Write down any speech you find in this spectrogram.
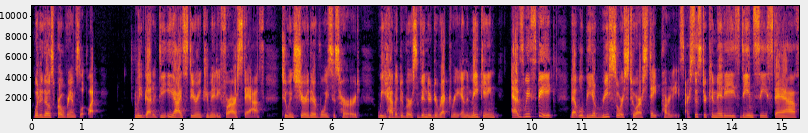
what do those programs look like? We've got a DEI steering committee for our staff to ensure their voice is heard. We have a diverse vendor directory in the making as we speak that will be a resource to our state parties, our sister committees, DNC staff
